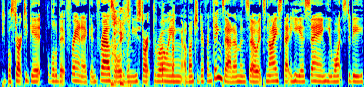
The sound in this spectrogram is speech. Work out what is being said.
People start to get a little bit frantic and frazzled Right. when you start throwing a bunch of different things at them. And so it's nice that he is saying he wants to be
